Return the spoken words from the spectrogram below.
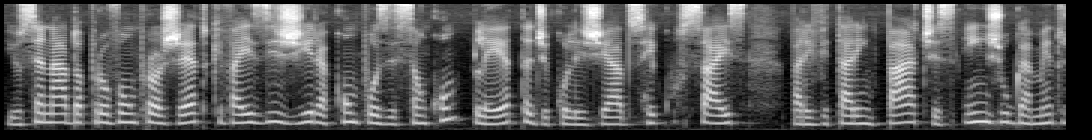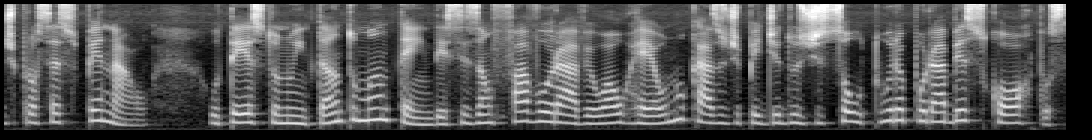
E o Senado aprovou um projeto que vai exigir a composição completa de colegiados recursais para evitar empates em julgamento de processo penal. O texto, no entanto, mantém decisão favorável ao réu no caso de pedidos de soltura por habeas corpus.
